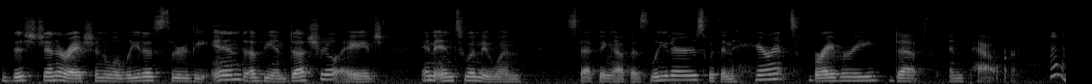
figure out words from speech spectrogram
this generation will lead us through the end of the industrial age and into a new one, stepping up as leaders with inherent bravery, depth, and power. Hmm.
